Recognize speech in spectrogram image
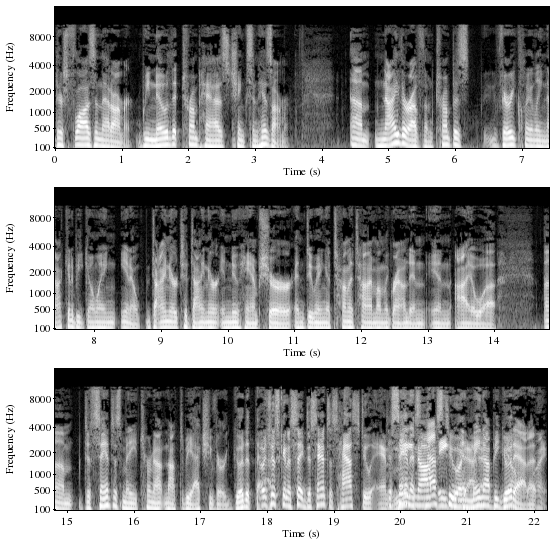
there's flaws in that armor. We know that Trump has chinks in his armor. Um, neither of them. Trump is very clearly not going to be going, you know, diner to diner in New Hampshire and doing a ton of time on the ground in in Iowa. Um, DeSantis may turn out not to be actually very good at that. I was just going to say DeSantis has to and DeSantis has to and may it. not be good at it. Right.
